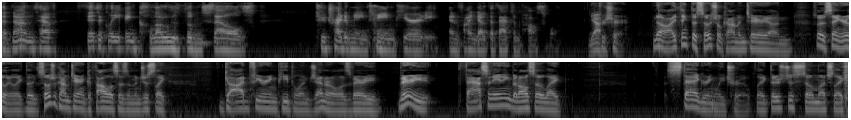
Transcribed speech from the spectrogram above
the nuns have physically enclosed themselves to try to maintain purity and find out that that's impossible yeah. for sure. No, I think the social commentary on so I was saying earlier, like the social commentary on Catholicism and just like God fearing people in general is very, very fascinating, but also like staggeringly true. Like there's just so much like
